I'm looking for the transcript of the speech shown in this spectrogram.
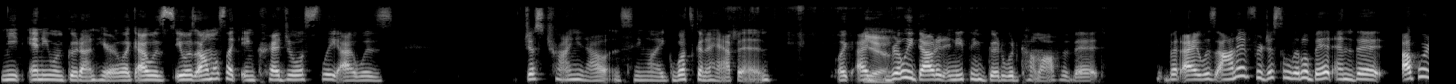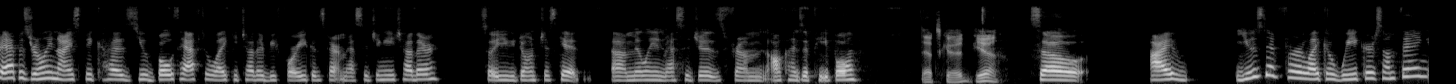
meet anyone good on here. Like I was it was almost like incredulously I was just trying it out and seeing like what's going to happen. Like I yeah. really doubted anything good would come off of it. But I was on it for just a little bit. And the Upward app is really nice because you both have to like each other before you can start messaging each other. So you don't just get a million messages from all kinds of people. That's good. Yeah. So I used it for like a week or something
